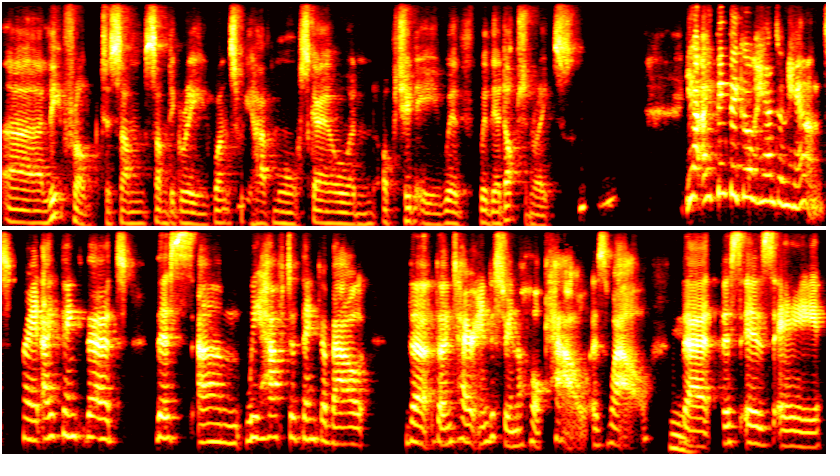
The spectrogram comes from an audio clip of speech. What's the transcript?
uh, leapfrog to some some degree once we have more scale and opportunity with with the adoption rates. Mm-hmm. Yeah, I think they go hand in hand, right? I think that this um, we have to think about the the entire industry and the whole cow as well. Mm. That this is a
